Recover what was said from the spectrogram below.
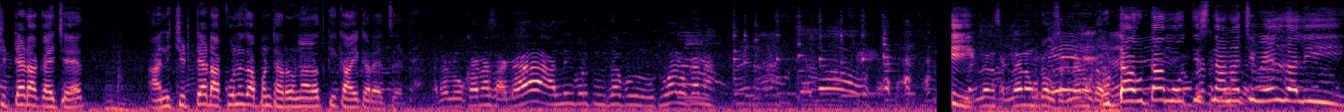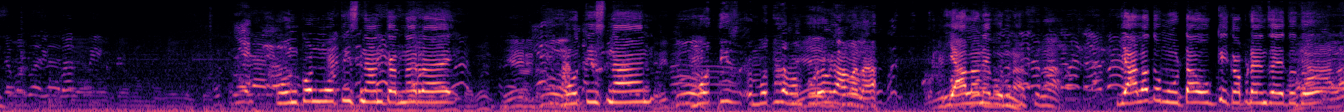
चिठ्ठ्या टाकायच्या आहेत. आणि चिठ्ठ्या टाकूनच आपण ठरवणार आहोत की काय करायचं आहे. अरे लोकांना सांगा. आली बरं तुझा उठवा लोकांना. सगळ्यांना उठव सगळ्यांना उठव. उठा उठा मोती स्नानाची वेळ झाली. कोण कोण मोती स्नान करणार आहे? मोती स्नान मोती मोतीचा मग पुरल का आम्हाला याला नाही पूर्ण याला तो मोठा ओके कपड्यांचा येतो तो. मला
